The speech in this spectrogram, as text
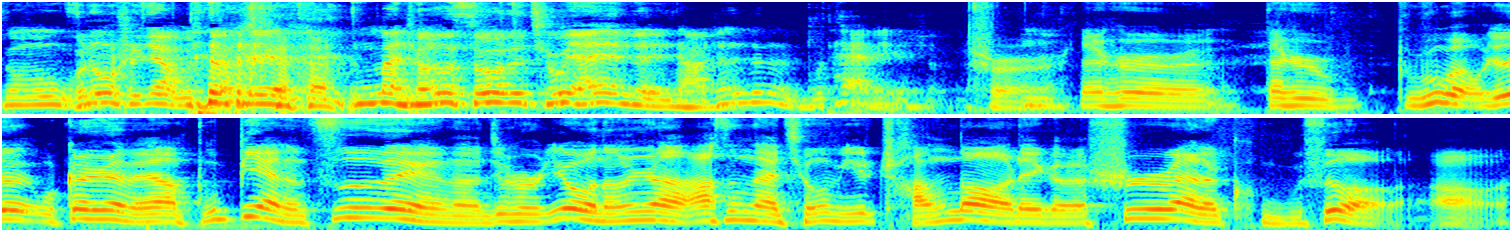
给我们五分钟时间，我们先把这个 曼城的所有的球员也认一下，真真的不太那个什么。是，但是但是。如果我觉得，我个人认为啊，不变的滋味呢，就是又能让阿森纳球迷尝到这个失败的苦涩了啊，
